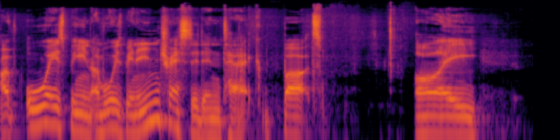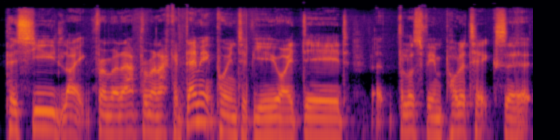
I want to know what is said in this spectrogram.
I've always been I've always been interested in tech, but I pursued like from an from an academic point of view. I did uh, philosophy and politics at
